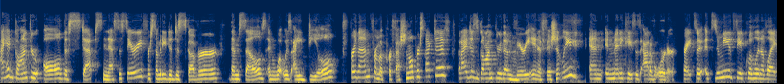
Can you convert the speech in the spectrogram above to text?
I had gone through all the steps necessary for somebody to discover themselves and what was ideal for them from a professional perspective, but I just gone through them mm-hmm. very inefficiently and in many cases out of order, right? So it's to me it's the equivalent of like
